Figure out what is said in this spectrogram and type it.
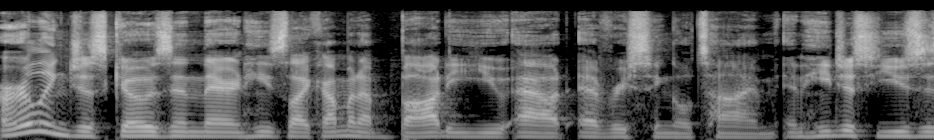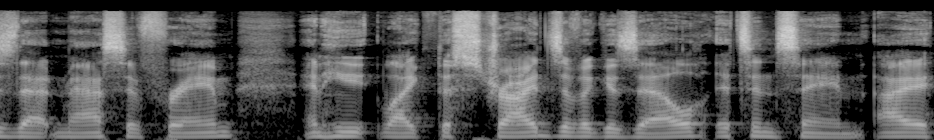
Erling just goes in there and he's like, I'm gonna body you out every single time, and he just uses that massive frame and he like the strides of a gazelle. It's insane. I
